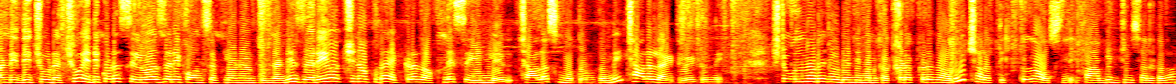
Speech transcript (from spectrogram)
అండ్ ఇది చూడొచ్చు. ఇది కూడా సిల్వర్ జరీ కాన్సెప్ట్లోనే ఉంటుందండి. జరీ వచ్చినా కూడా ఎక్కడ రఫ్నెస్ ఏం లేదు. చాలా స్మూత్ ఉంటుంది. చాలా లైట్ వెయిట్ ఉంది. స్టోన్ కూడా చూడండి మనకు అక్కడక్కడ కాదు. చాలా థిక్గా వస్తుంది. ఫ్యాబ్రిక్ చూసారు కదా?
